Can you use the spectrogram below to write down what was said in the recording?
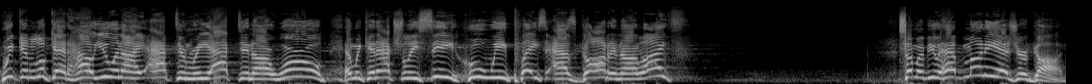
We can look at how you and I act and react in our world, and we can actually see who we place as God in our life. Some of you have money as your God.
